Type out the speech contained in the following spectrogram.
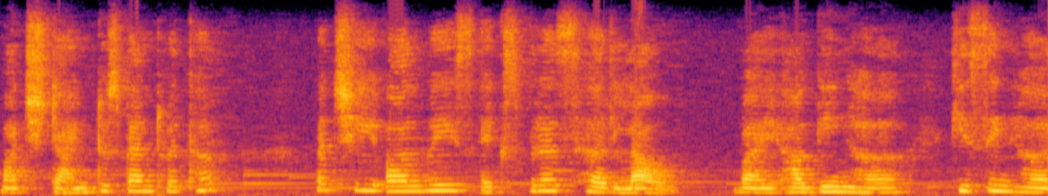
much time to spend with her, but she always express her love by hugging her, kissing her,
